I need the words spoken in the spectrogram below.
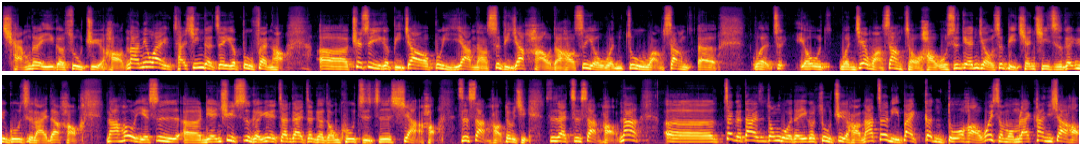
强的一个数据。好，那另外财新的这个部分哈，呃，却是一个比较不一样的，是比较好的哈，是有稳住往上，呃，稳这有稳健往上走。好，五十点九是比前期值跟预估值来的好，然后也是呃连续四个月站在这个荣枯值之下，好之上，好，对不起，是在之上，好，那呃这个大概是中国的一个数据，哈，那这礼拜更多哈，为什么？我们来看一下哈，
